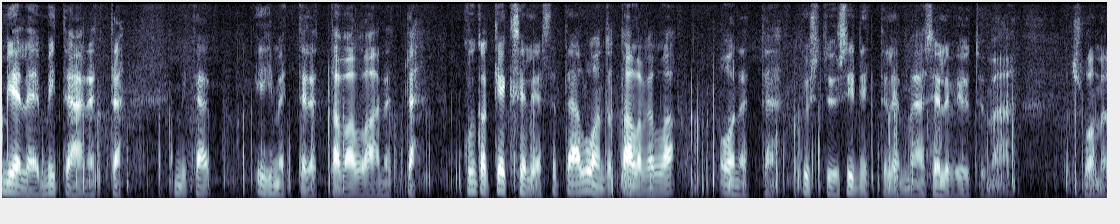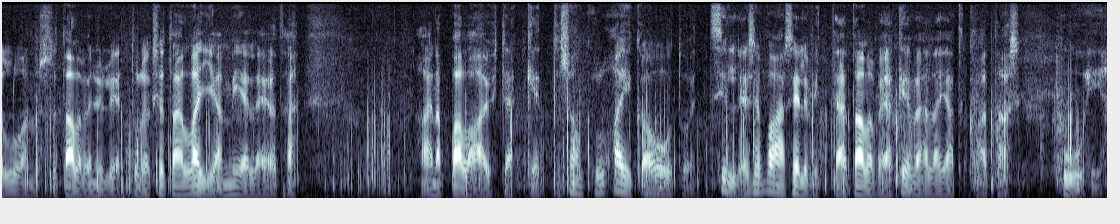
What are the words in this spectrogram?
mieleen mitään, että mitä ihmettelet tavallaan, että kuinka kekseliästä tämä luonto talvella on, että pystyy sinittelemään ja selviytymään Suomen luonnossa talven yli. Että tuleeko jotain lajia mieleen, jota aina palaa yhtäkkiä. Että se on kyllä aika outo. Että silleen se vaan selvittää talvea keväällä jatkaa taas puuhia.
